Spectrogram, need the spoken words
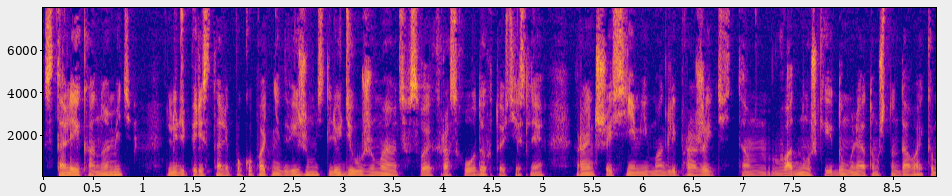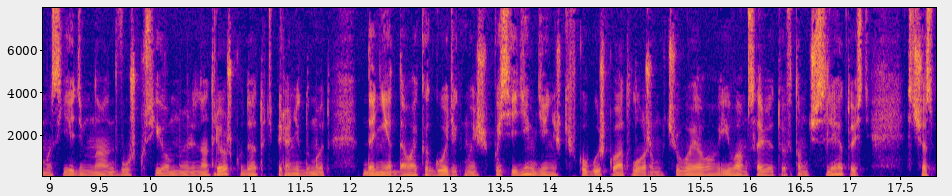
стали экономить, люди перестали покупать недвижимость, люди ужимаются в своих расходах. То есть, если раньше семьи могли прожить там в однушке и думали о том, что давай-ка мы съедем на двушку съемную или на трешку, да, то теперь они думают, да нет, давай-ка годик мы еще посидим, денежки в кубышку отложим, чего я и вам советую в том числе. То есть, сейчас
